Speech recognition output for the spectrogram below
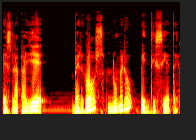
Es la calle Vergós número 27.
